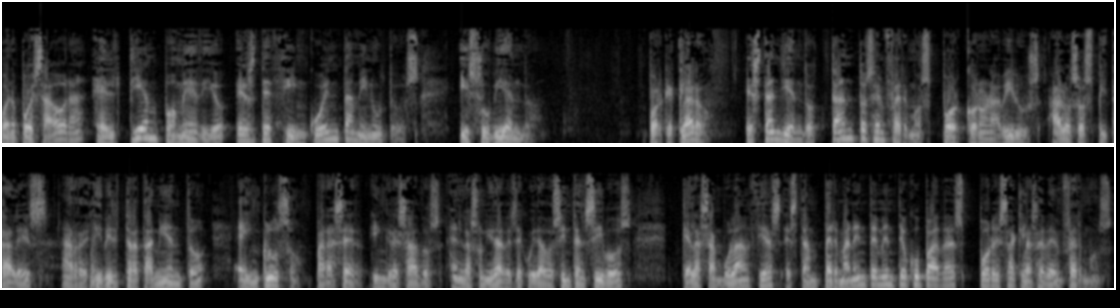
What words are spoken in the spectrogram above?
Bueno, pues ahora el tiempo medio es de 50 minutos y subiendo. Porque claro, están yendo tantos enfermos por coronavirus a los hospitales a recibir tratamiento e incluso para ser ingresados en las unidades de cuidados intensivos que las ambulancias están permanentemente ocupadas por esa clase de enfermos.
